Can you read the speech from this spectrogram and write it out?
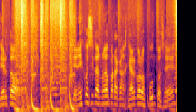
Cierto, tenéis cositas nuevas para canjear con los puntos, ¿eh?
